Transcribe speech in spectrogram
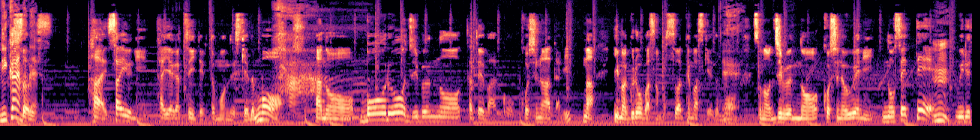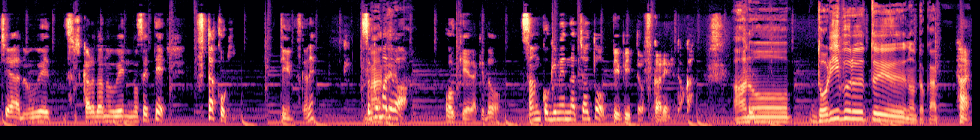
2回まではい、左右にタイヤがついてると思うんですけども、あのボールを自分の例えばこう腰のあたり、まあ、今グローバーさんも座ってますけれども、えその自分の腰の上に乗せて、うん、ウィルチェアの上体の上に乗せて二こぎっていうんですかね。そこまでは OK だけど3こぎ目になっちゃうとピピッと吹かれるとか。あのドリブルというのとか、はい、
